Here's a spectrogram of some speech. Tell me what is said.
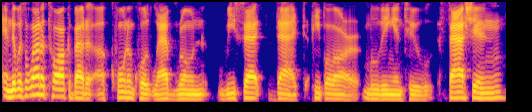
and there was a lot of talk about a, a quote unquote lab grown reset that people are moving into fashion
